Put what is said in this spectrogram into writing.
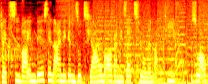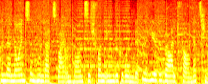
Jackson war indes in einigen sozialen Organisationen aktiv, so auch in der 1992 von ihm gegründeten Heal World Foundation,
